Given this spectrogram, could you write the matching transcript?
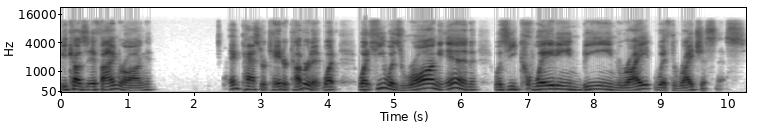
because if I'm wrong, I think Pastor Tater covered it. What what he was wrong in was equating being right with righteousness.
